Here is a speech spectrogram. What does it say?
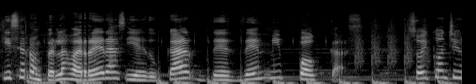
quise romper las barreras y educar desde mi podcast. Soy Conchi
